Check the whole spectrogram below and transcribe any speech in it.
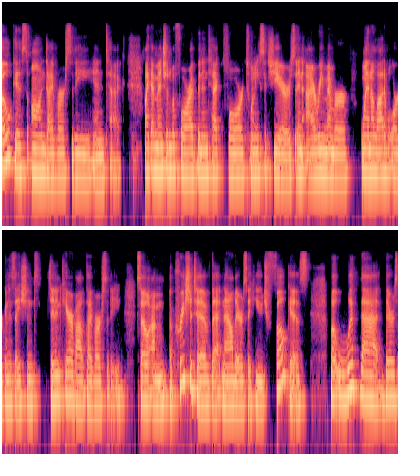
focus on diversity in tech. Like I mentioned before, I've been in tech for 26 years, and I remember when a lot of organizations didn't care about diversity. So I'm appreciative that now there's a huge focus, but with that, there's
